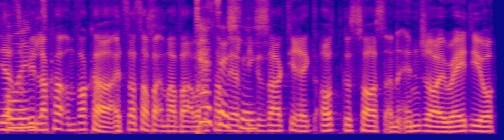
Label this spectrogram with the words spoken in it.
Ja, und so wie locker und Wocker, als das auf einmal war. Aber das haben wir, wie gesagt, direkt outgesourced an Enjoy Radio.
